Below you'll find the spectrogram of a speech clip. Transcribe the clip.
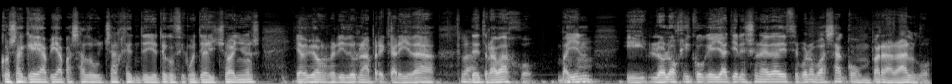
cosa que había pasado mucha gente. Yo tengo 58 años y habíamos venido de una precariedad Claro. de trabajo. ¿vayen? Ujú. Y lo lógico que ya tienes una edad y dices, bueno, vas a comprar algo.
